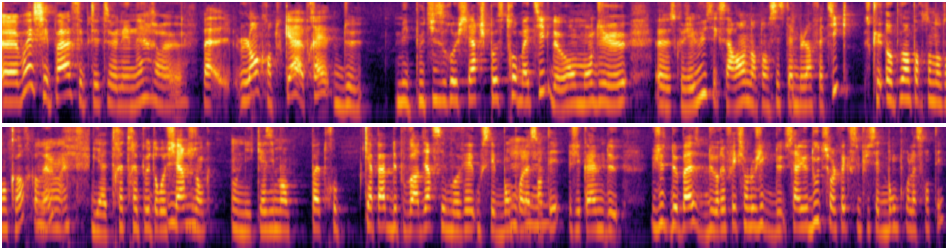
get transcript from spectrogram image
Euh, ouais, je sais pas. C'est peut-être euh, les nerfs. euh. Bah, l'encre, en tout cas, après, de mes petites recherches post-traumatiques de oh mon dieu, euh, ce que j'ai vu, c'est que ça rentre dans ton système lymphatique, ce qui est un peu important dans ton corps quand même. Ouais, ouais. Il y a très très peu de recherches, Mhm. donc on n'est quasiment pas trop capable de pouvoir dire c'est mauvais ou c'est bon pour la Mhm. santé. J'ai quand même de juste de base de réflexion logique, de sérieux doute sur le fait que ça puisse être bon pour la santé.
